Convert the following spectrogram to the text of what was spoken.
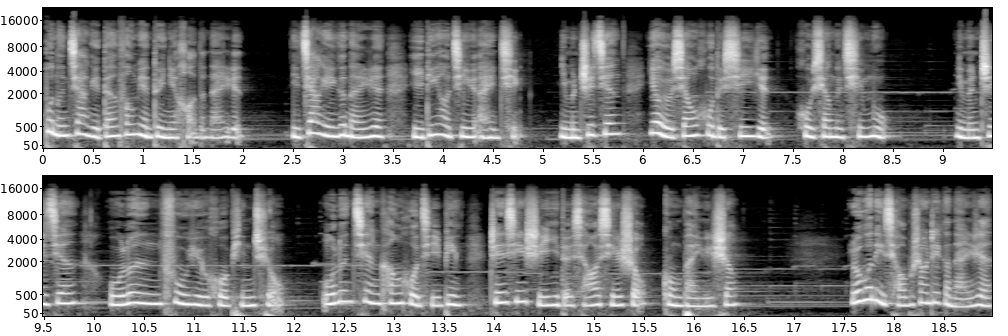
不能嫁给单方面对你好的男人，你嫁给一个男人一定要基于爱情，你们之间要有相互的吸引，互相的倾慕，你们之间无论富裕或贫穷，无论健康或疾病，真心实意的想要携手共伴余生。如果你瞧不上这个男人，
